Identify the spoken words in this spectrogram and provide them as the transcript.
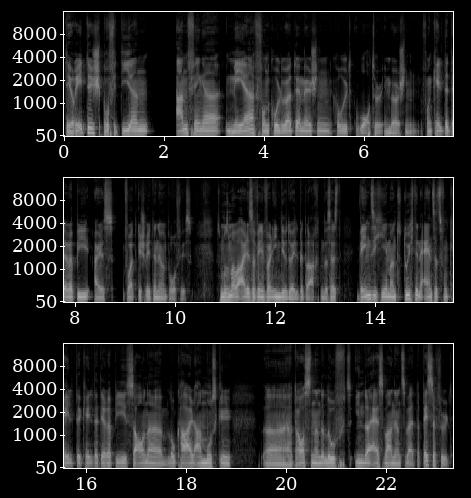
Theoretisch profitieren Anfänger mehr von Cold Water Immersion, Cold Water Immersion, von Kältetherapie als Fortgeschrittene und Profis. Das muss man aber alles auf jeden Fall individuell betrachten. Das heißt, wenn sich jemand durch den Einsatz von Kälte, Kältetherapie, Sauna, lokal am Muskel, äh, draußen an der Luft, in der Eiswanne und so weiter besser fühlt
